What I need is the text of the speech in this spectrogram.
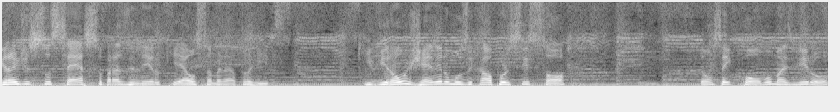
Grande sucesso brasileiro que é o Summer Electro Hits, que virou um gênero musical por si só. Não sei como, mas virou.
